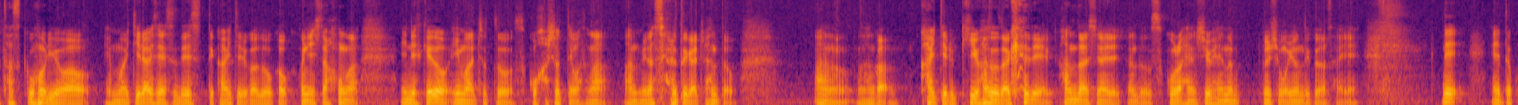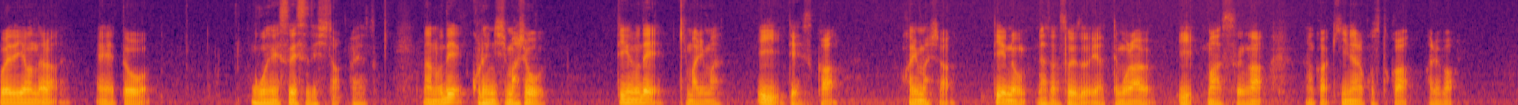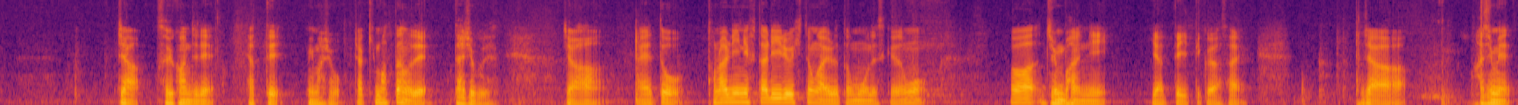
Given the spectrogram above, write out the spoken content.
タスクウォーリアは MIT ライセンスですって書いてるかどうかを確認した方がいいんですけど今ちょっとそこはしょってますがあの皆さんやる時はちゃんとあのなんか書いてるキーワードだけで判断しないでちゃんとそこら辺周辺の文章も読んでくださいね。で、えー、とこれで読んだら、えー、と OSS でした。なのでこれにしましょうっていうので決まります。いいですか？わかりました？っていうのを皆さんそれぞれやってもらいますがなんか気になることとかあれば。じゃあそういう感じでやってみましょう。じゃあ決まったので大丈夫です。じゃあえっ、ー、と隣に2人いる人がいると思うんですけどもは順番にやっていってください。じゃあ始め。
